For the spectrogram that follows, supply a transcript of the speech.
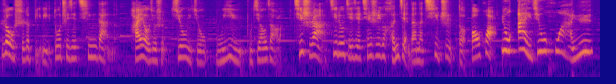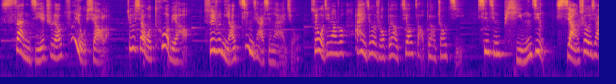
肉食的比例，多吃一些清淡的。还有就是灸一灸，不抑郁不焦躁了。其实啊，肌瘤结节其实是一个很简单的气滞的包块，用艾灸化瘀散结治疗最有效了，这个效果特别好。所以说你要静下心来艾灸。所以我经常说，艾灸的时候不要焦躁，不要着急，心情平静，享受一下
